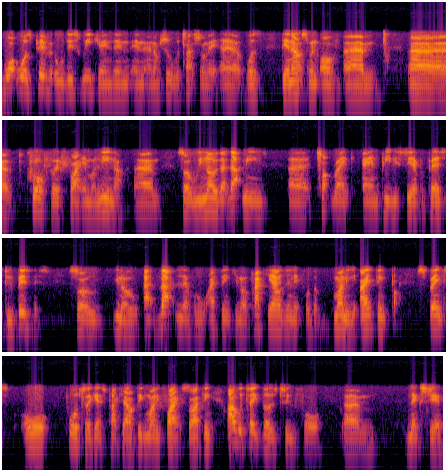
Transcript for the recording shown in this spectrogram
what was pivotal this weekend, and, and, and I'm sure we'll touch on it, uh, was the announcement of um, uh, Crawford fighting Molina. Um, so we know that that means uh, Top Rank and PBC are prepared to do business. So you know, at that level, I think you know Pacquiao's in it for the money. I think Spence or Porter against Pacquiao, big money fight. So I think I would take those two for um, next year.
